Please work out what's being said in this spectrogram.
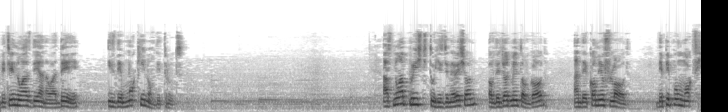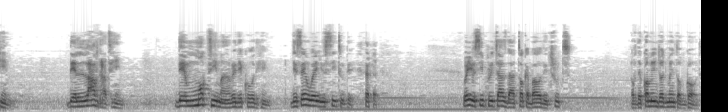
between Noah's day and our day is the mocking of the truth. As Noah preached to his generation of the judgment of God and the coming flood, the people mocked him. They laughed at him. They mocked him and ridiculed him. The same way you see today. when you see preachers that talk about the truth of the coming judgment of God,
